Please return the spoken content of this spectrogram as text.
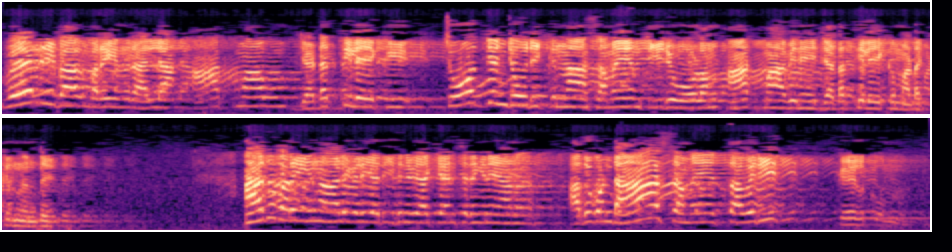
വേറൊരു വിഭാഗം പറയുന്നതല്ല ആത്മാവും ജഡത്തിലേക്ക് ചോദ്യം ചോദിക്കുന്ന സമയം തീരുവോളം ആത്മാവിനെ ജഡത്തിലേക്ക് മടക്കുന്നുണ്ട്. അത് പറയുന്ന ആളുകൾ ഈ അതീതിനെ വ്യാഖ്യാനിച്ചത് എങ്ങനെയാണ്? അതുകൊണ്ട് ആ സമയത്ത് അവർ കേൾക്കും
